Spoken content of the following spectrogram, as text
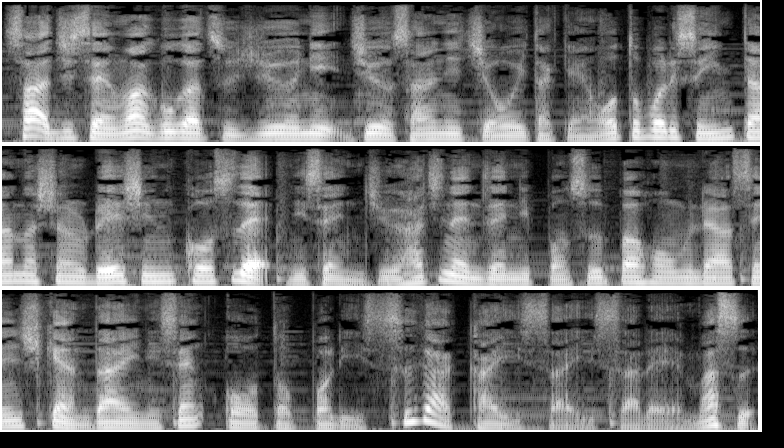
さあ、次戦は5月12、13日大分県オートポリスインターナショナルレーシングコースで2018年全日本スーパーフォーミュラー選手権第2戦オートポリスが開催されます。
